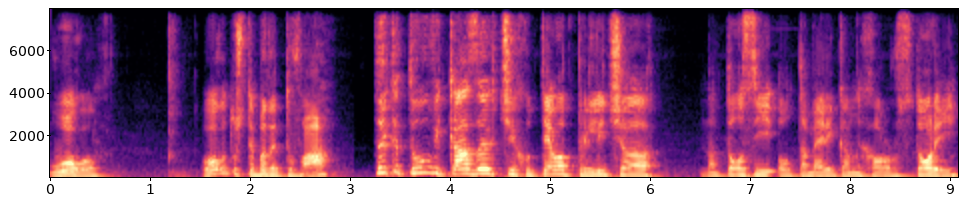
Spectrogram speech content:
Лого. Логото ще бъде това. Тъй като ви казах, че хотела прилича на този от American Horror Story.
